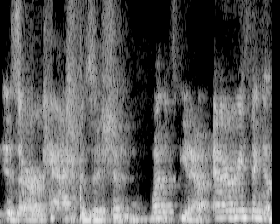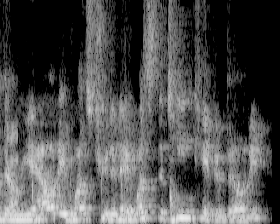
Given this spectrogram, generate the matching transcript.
is our cash position? What, you know, everything of the reality of what's true today. What's the team capability?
